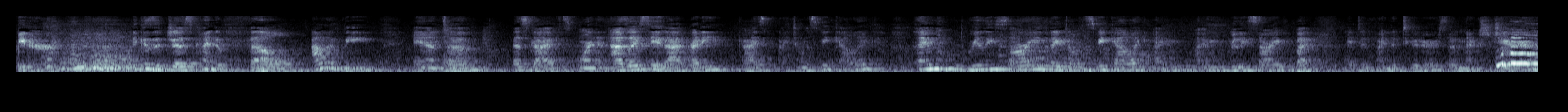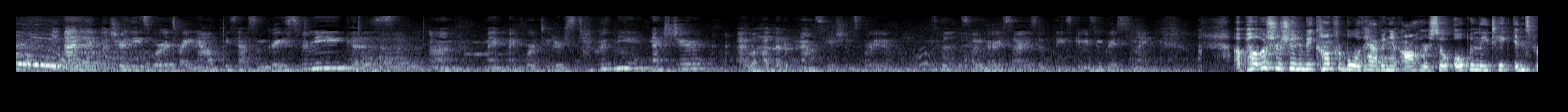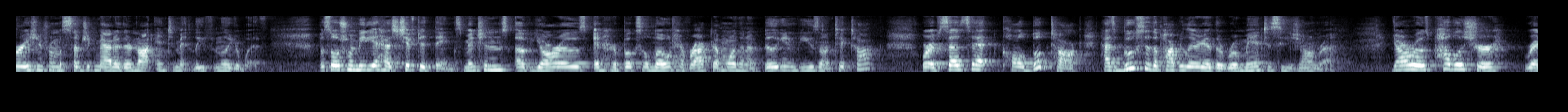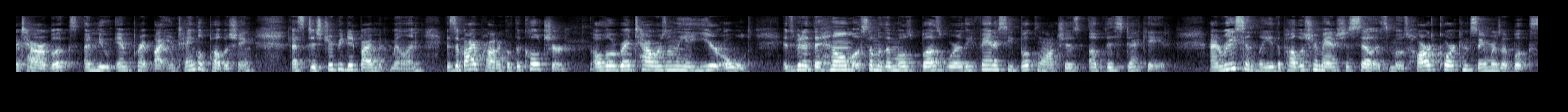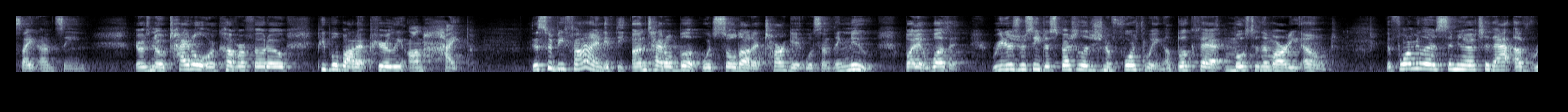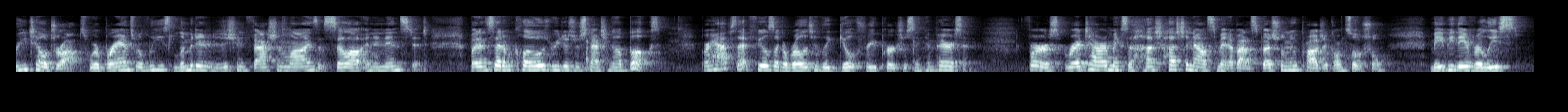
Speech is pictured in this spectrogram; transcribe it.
because it just kind of fell out of me. And um, this guy was born. And as I say that, ready? Guys, I don't speak Gaelic. I'm really sorry that I don't speak Gaelic. I'm, I'm really sorry, but I did find a tutor, so next year, as I butcher these words right now, please have some grace for me, because um, my, my four tutors stuck with me. Next year, I will have better pronunciations for you. So I'm very sorry, so please give me some grace tonight. A publisher shouldn't be comfortable with having an author so openly take inspiration from a subject matter they're not intimately familiar with. But social media has shifted things. Mentions of Yarros and her books alone have racked up more than a billion views on TikTok, where a subset called BookTok has boosted the popularity of the romantasy genre. Yarros' publisher Red Tower Books, a new imprint by Entangled Publishing that's distributed by Macmillan, is a byproduct of the culture. Although Red Tower is only a year old, it's been at the helm of some of the most buzzworthy fantasy book launches of this decade. And recently, the publisher managed to sell its most hardcore consumers a book sight unseen. There was no title or cover photo, people bought it purely on hype. This would be fine if the untitled book, which sold out at Target, was something new, but it wasn't. Readers received a special edition of Fourth Wing, a book that most of them already owned. The formula is similar to that of retail drops, where brands release limited edition fashion lines that sell out in an instant. But instead of clothes, readers are snatching up books. Perhaps that feels like a relatively guilt-free purchase in comparison. First, Red Tower makes a hush-hush announcement about a special new project on social. Maybe they've released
